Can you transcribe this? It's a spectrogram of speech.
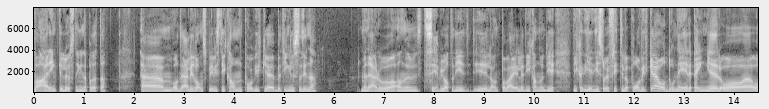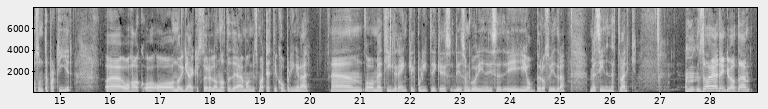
hva er egentlig løsningene på dette? Og det er litt vanskelig hvis de kan påvirke betingelsene sine. Men det er jo, ser vi jo at de, de langt på vei eller de, kan, de, de, står jo fritt til å påvirke og donere penger og, og sånt til partier. Uh, og, og, og Norge er jo ikke et større land at det er mange som har tette koblinger der. Um, og med tidligere enkeltpolitikere de som går inn i, disse, i, i jobber osv. med sine nettverk. Så jeg tenker jo at eh, Eh,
